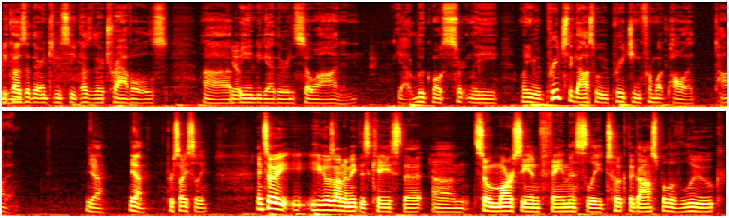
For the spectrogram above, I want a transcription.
because of their intimacy, because of their travels, uh, Yep. being together, and so on. And yeah, Luke most certainly, when he would preach the gospel, would be preaching from what Paul had taught him. Yeah, yeah, precisely. And so he, he goes on to make this case that um, so Marcion famously took the Gospel of Luke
